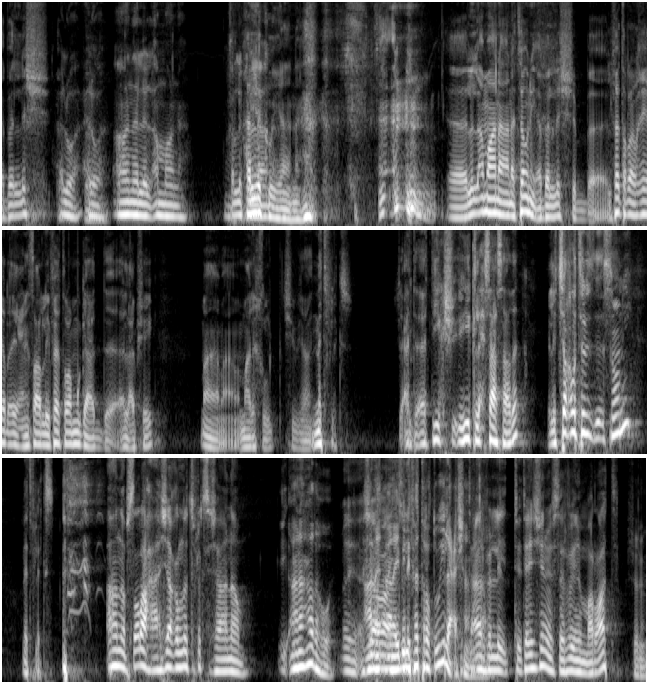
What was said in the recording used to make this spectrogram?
أبلش. حلوة حلوة. أنا للأمانة. خليك خليك ويانا. آه، للأمانة أنا توني أبلش بالفترة الأخيرة يعني صار لي فترة مو قاعد ألعب شيء. ما ما مالي خلق شيء يعني. Netflix انت يجيك الإحساس هذا؟ اللي تشغله سوني؟ Netflix أنا بصراحة أشغل Netflix عشان أنام. أنا هذا هو. إيه، أنا أنا يبي لي فترة طويلة عشان تعرف. اللي تدري شنو يصير فيني مرات؟ شنو؟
